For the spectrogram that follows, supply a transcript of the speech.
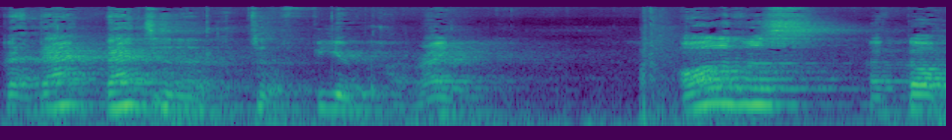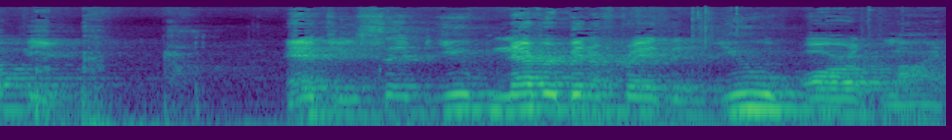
back, back to the, to the fear part, right? All of us have felt fear. And if you said you've never been afraid, then you are lying.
